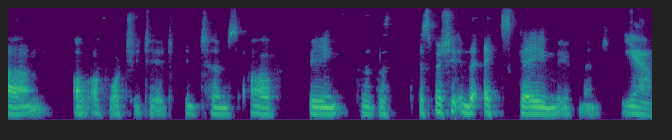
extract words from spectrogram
um, of, of what you did in terms of being the, the especially in the ex-gay movement. Yeah.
